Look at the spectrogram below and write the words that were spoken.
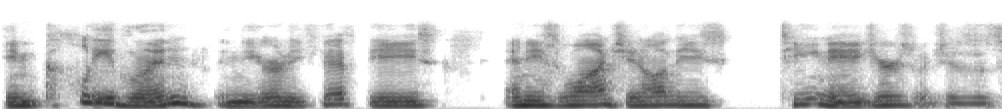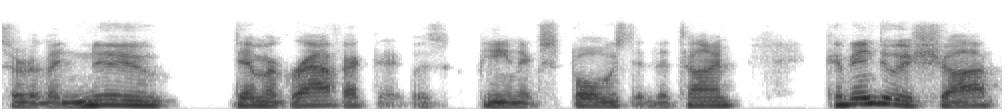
in Cleveland in the early 50s. And he's watching all these teenagers, which is a sort of a new demographic that was being exposed at the time, come into his shop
